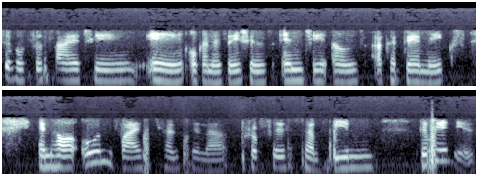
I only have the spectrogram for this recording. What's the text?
civil society uh, organizations, NGOs, academics, and our own Vice Chancellor, Professor Wim De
